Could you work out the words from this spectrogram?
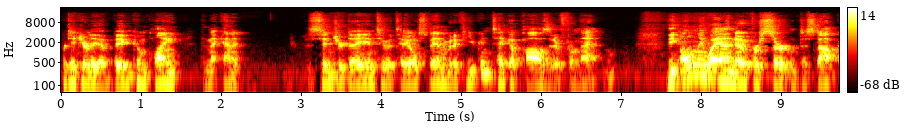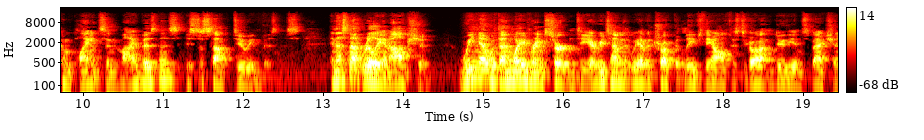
particularly a big complaint, then that kind of sends your day into a tailspin. But if you can take a positive from that, the only way I know for certain to stop complaints in my business is to stop doing business. And that's not really an option. We know with unwavering certainty every time that we have a truck that leaves the office to go out and do the inspection,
